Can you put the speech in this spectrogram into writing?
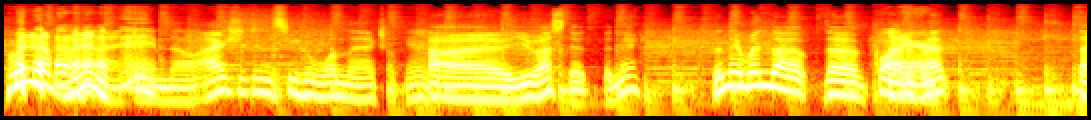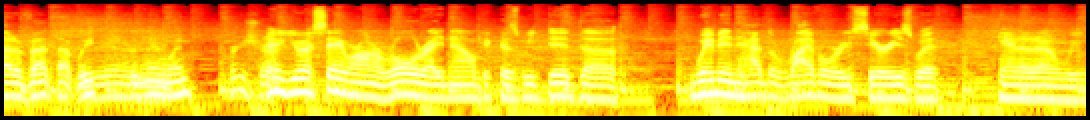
Who ended up winning that game though? I actually didn't see who won the actual game. Uh US did, didn't they? Didn't they win the the Come on, that Aaron. event? That event that week? Yeah, didn't they man. win? Pretty I sure. think USA we're on a roll right now because we did the women had the rivalry series with Canada and we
